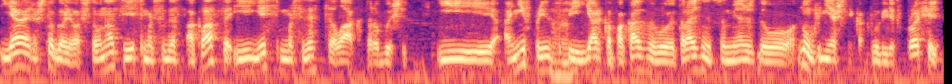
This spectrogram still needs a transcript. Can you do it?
Я что говорил, что у нас есть Mercedes А-класса и есть Mercedes CLA, которые вышли. И они, в принципе, uh-huh. ярко показывают разницу между, ну, внешне, как выглядит профиль,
